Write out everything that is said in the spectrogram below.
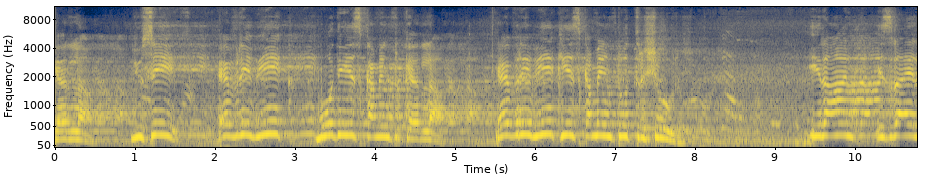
Kerala. You see, every week Modi is coming to Kerala. Every week he is coming to Trishur. Iran, Israel,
